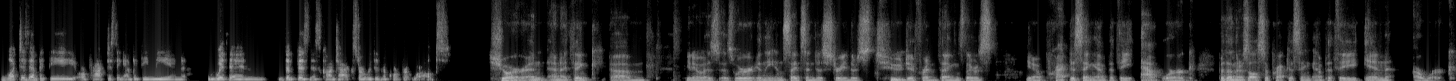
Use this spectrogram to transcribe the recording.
what does empathy or practicing empathy mean within the business context or within the corporate world? Sure, and and I think um, you know as as we're in the insights industry, there's two different things. There's you know practicing empathy at work, but then there's also practicing empathy in our work,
